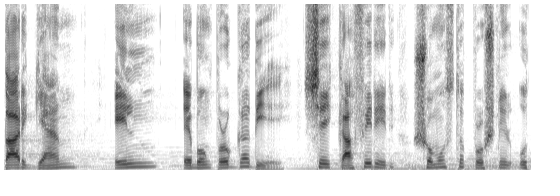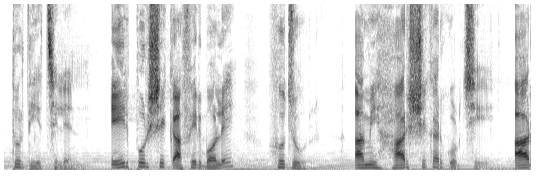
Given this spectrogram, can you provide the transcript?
তার জ্ঞান এলম এবং প্রজ্ঞা দিয়ে সেই কাফেরের সমস্ত প্রশ্নের উত্তর দিয়েছিলেন। এরপর সে কাফের বলে, হুজুর, আমি হার স্বীকার করছি, আর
